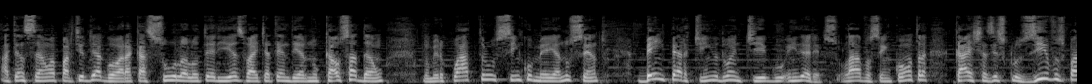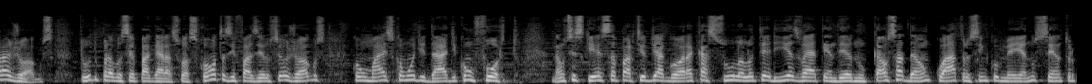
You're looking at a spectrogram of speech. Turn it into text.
atenção, a partir de agora, a Caçula Loterias vai te atender no Calçadão, número 456, no centro, bem pertinho do antigo endereço. Lá você encontra caixas exclusivos para jogos. Tudo para você pagar as suas contas e fazer os seus jogos com mais comodidade e conforto. Não se esqueça, a partir de agora, a Caçula Loterias vai atender no Calçadão 456 no centro.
